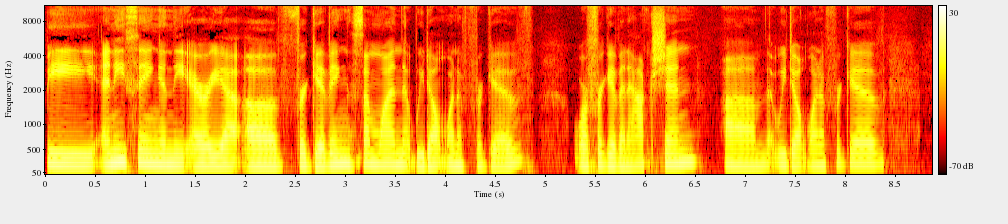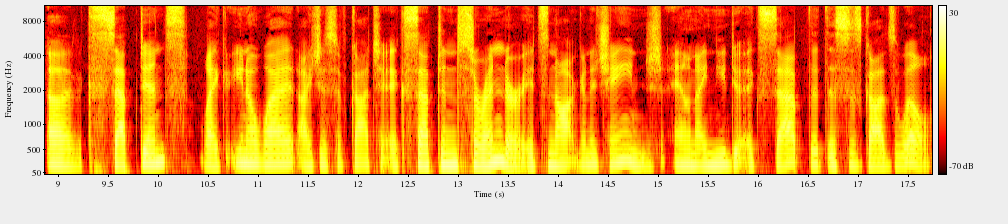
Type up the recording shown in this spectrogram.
be anything in the area of forgiving someone that we don't want to forgive, or forgive an action um, that we don't want to forgive, uh, acceptance. Like, you know what? I just have got to accept and surrender. It's not going to change. And I need to accept that this is God's will.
